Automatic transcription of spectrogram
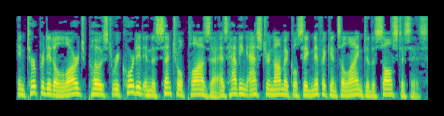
interpreted a large post recorded in the central plaza as having astronomical significance aligned to the solstices.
